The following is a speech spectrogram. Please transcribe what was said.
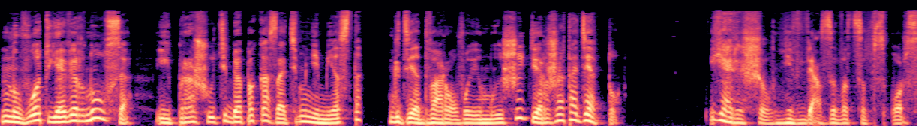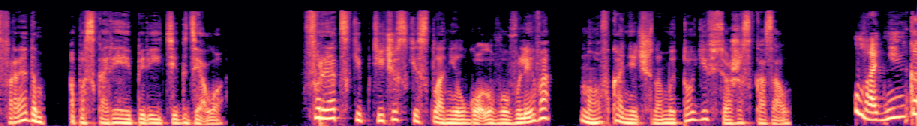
Ну вот, я вернулся, и прошу тебя показать мне место, где дворовые мыши держат одетту. Я решил не ввязываться в спор с Фредом, а поскорее перейти к делу. Фред скептически склонил голову влево, но в конечном итоге все же сказал. «Ладненько,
